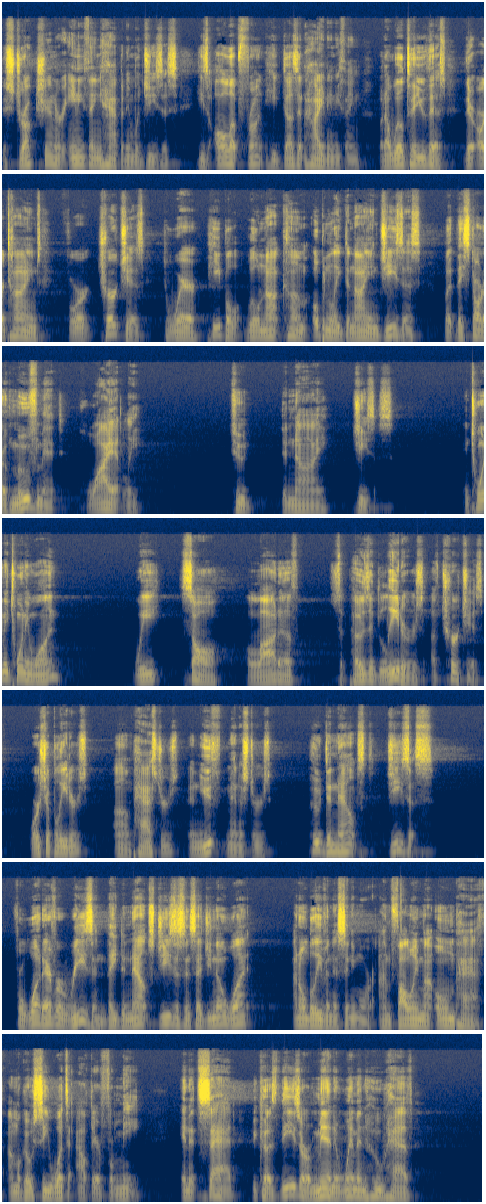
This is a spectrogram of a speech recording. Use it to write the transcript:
destruction or anything happening with Jesus. He's all up front. He doesn't hide anything. But I will tell you this there are times for churches to where people will not come openly denying Jesus, but they start a movement quietly to deny Jesus. In 2021, we saw a lot of supposed leaders of churches, worship leaders, um, pastors, and youth ministers who denounced Jesus. For whatever reason, they denounced Jesus and said, you know what? I don't believe in this anymore. I'm following my own path. I'm going to go see what's out there for me. And it's sad because these are men and women who have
